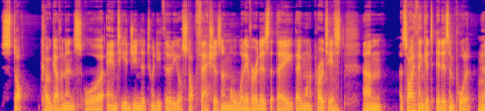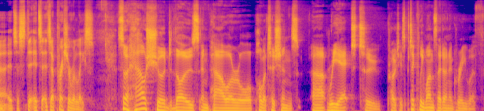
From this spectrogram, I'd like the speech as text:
"Stop co-governance" or "Anti-Agenda 2030" or "Stop fascism" or whatever it is that they they want to protest. Um, so I think it, it is important. Uh, it's a st- it's it's a pressure release. So, how should those in power or politicians uh, react to protests, particularly ones they don't agree with?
